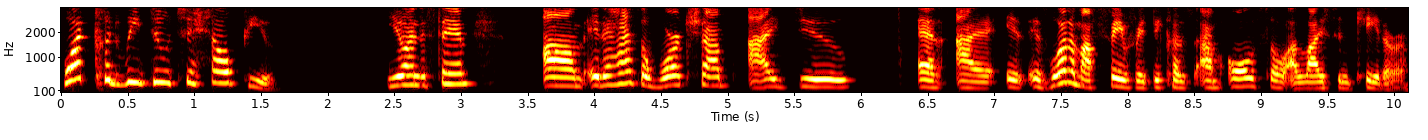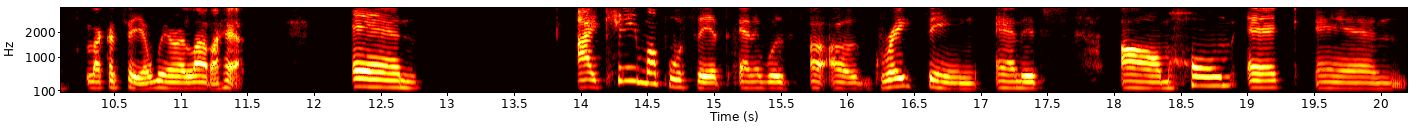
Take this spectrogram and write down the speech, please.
what could we do to help you? You understand? Um it has a workshop i do and i it is one of my favorite because i'm also a licensed caterer. Like i tell you i wear a lot of hats. And i came up with it and it was a, a great thing. And it's um home ec and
